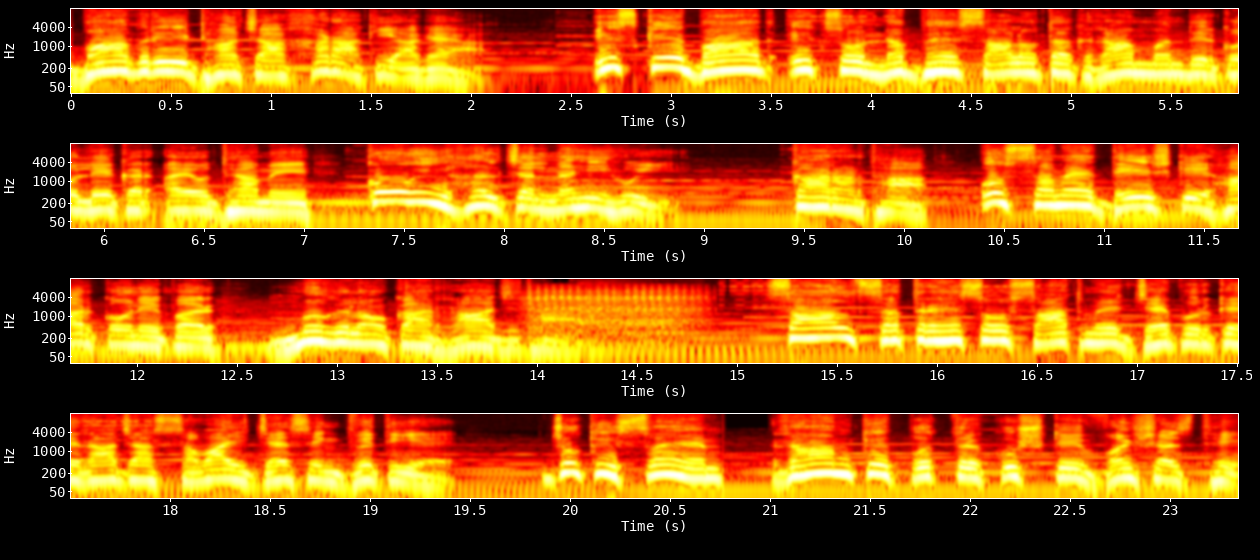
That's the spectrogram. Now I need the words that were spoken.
बाबरी ढांचा खड़ा किया गया। इसके बाद 190 सालों तक राम मंदिर को लेकर अयोध्या में कोई हलचल नहीं हुई। कारण था, उस समय देश के हर कोने पर मुगलों का राज था साल 1707 में जयपुर के राजा सवाई जयसिंह द्वितीय, जो कि स्वयं राम के पुत्र कुश के वंशज थे,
